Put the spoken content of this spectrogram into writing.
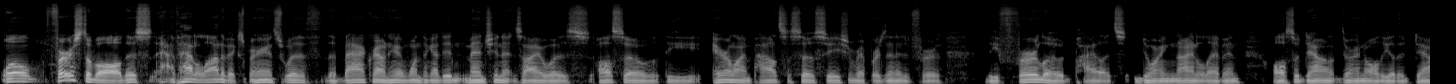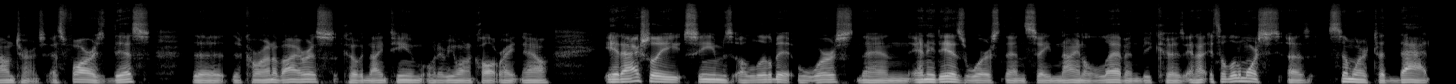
Well first of all this i've had a lot of experience with the background here. One thing i didn't mention is i was also the airline pilots association representative for the furloughed pilots during 9-11 also down during all the other downturns. As far as this the the coronavirus covid-19 whatever you want to call it right now it actually seems a little bit worse than, and it is worse than, say, 9 11, because, and it's a little more uh, similar to that,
